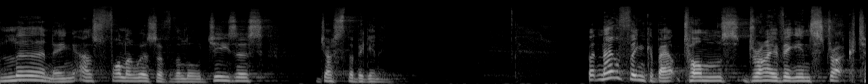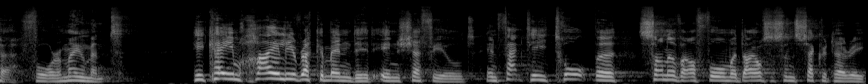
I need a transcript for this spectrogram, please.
learning as followers of the Lord Jesus, just the beginning. But now think about Tom's driving instructor for a moment. He came highly recommended in Sheffield. In fact, he taught the son of our former diocesan secretary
